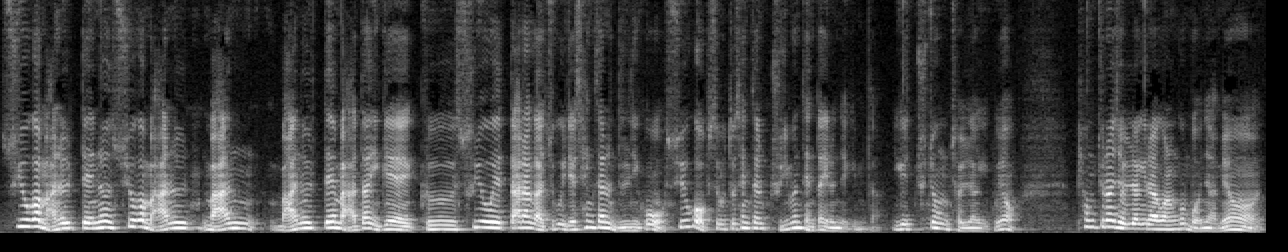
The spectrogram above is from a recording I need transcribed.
수요가 많을 때는 수요가 많을 많 많을 때마다 이게 그 수요에 따라 가지고 이제 생산을 늘리고 수요가 없으면 또 생산을 줄이면 된다 이런 얘기입니다. 이게 추정 전략이고요. 평준화 전략이라고 하는 건 뭐냐면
